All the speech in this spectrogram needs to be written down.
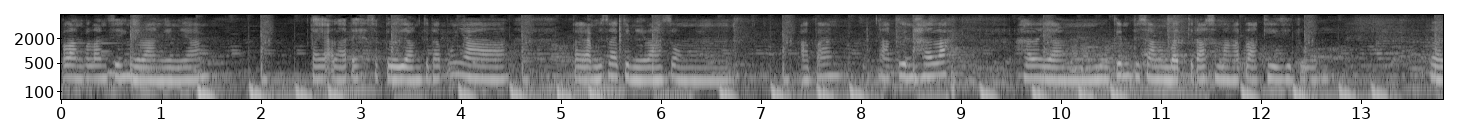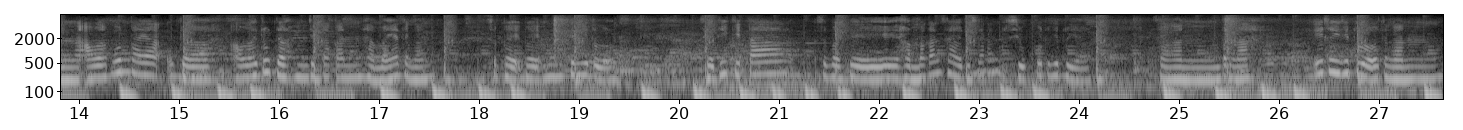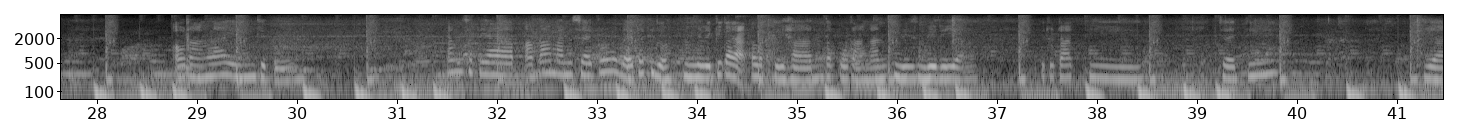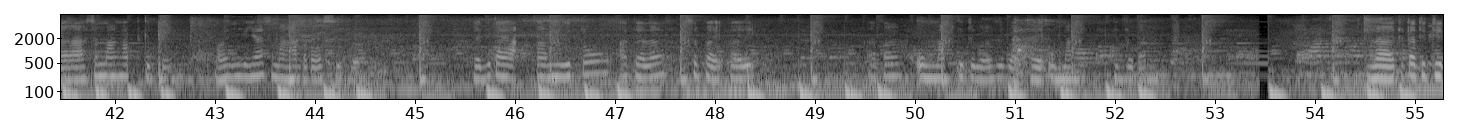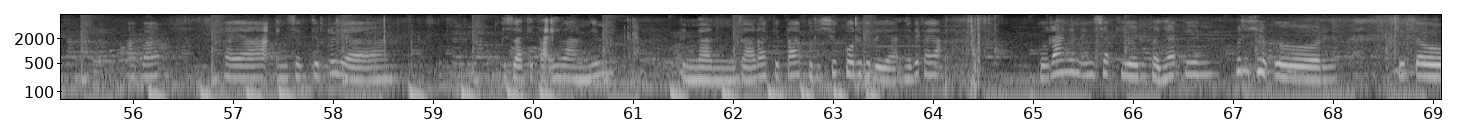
pelan-pelan sih ngilanginnya. Kayak latih skill yang kita punya. Kayak misal gini langsung apa ngakuin hal lah. Hal yang mungkin bisa membuat kita semangat lagi gitu. Dan Allah pun kayak udah Allah itu udah menciptakan hambanya dengan sebaik-baik mungkin gitu loh jadi kita sebagai hamba kan seharusnya kan bersyukur gitu ya. Jangan pernah iri gitu loh dengan orang lain gitu. Kan setiap apa manusia itu nggak itu loh memiliki kayak kelebihan kekurangan sendiri-sendiri ya. Itu tadi. Jadi ya semangat gitu. Intinya semangat terus gitu. Jadi kayak kamu itu adalah sebaik-baik apa umat gitu loh sebaik-baik umat gitu kan. Nah itu tadi di apa kayak insecure tuh ya bisa kita ilangin dengan cara kita bersyukur gitu ya. Jadi kayak kurangin insecure banyakin bersyukur. Gitu.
